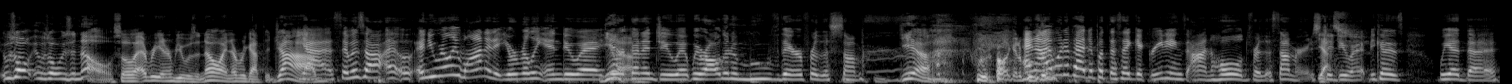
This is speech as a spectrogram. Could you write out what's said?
it was all it was always a no. So every interview was a no. I never got the job. yes, it was, uh, uh, and you really wanted it. You were really into it. You were going to do it. We were all going to move there for the summer. Yeah. we were all gonna move. And I would have had to put the psychic readings on hold for the summers to do it because we had the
